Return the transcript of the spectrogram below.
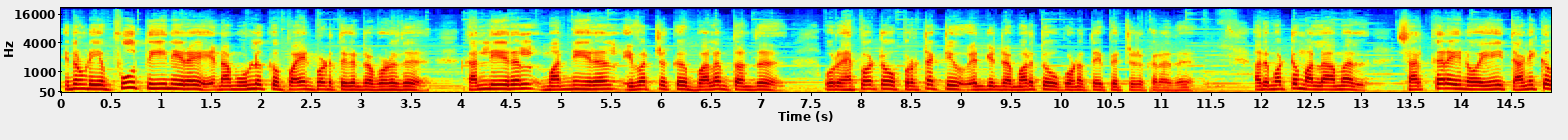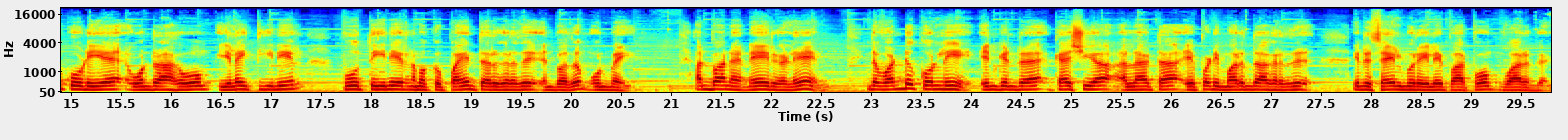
இதனுடைய பூ தீநீரை நாம் உள்ளுக்கு பயன்படுத்துகின்ற பொழுது கல்லீரல் மண்ணீரல் இவற்றுக்கு பலம் தந்து ஒரு ஹெப்பட்டோ ப்ரொட்டக்டிவ் என்கின்ற மருத்துவ குணத்தை பெற்றிருக்கிறது. அது மட்டும் அல்லாமல் சர்க்கரை நோயை தணிக்கக்கூடிய ஒன்றாகவும் இலை தீநீர் பூ தீநீர் நமக்கு பயன் தருகிறது என்பதும் உண்மை. அன்பான நேயர்களே இந்த வண்டு கொல்லி என்கின்ற கேஷியா அலாட்டா எப்படி மருந்தாகிறது என்ற செயல்முறையிலே பார்ப்போம் வாருங்கள்.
